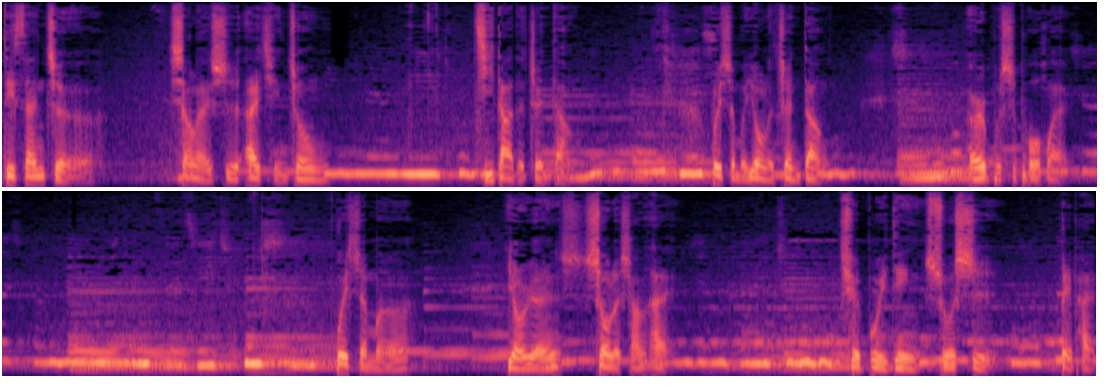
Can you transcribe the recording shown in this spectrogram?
第三者向来是爱情中极大的震荡。为什么用了震荡，而不是破坏？为什么有人受了伤害，却不一定说是背叛？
